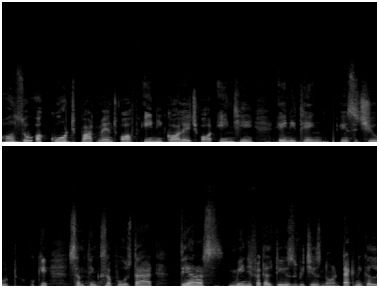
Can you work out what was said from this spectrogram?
also a core department of any college or any anything institute okay something suppose that there are many faculties which is non-technical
